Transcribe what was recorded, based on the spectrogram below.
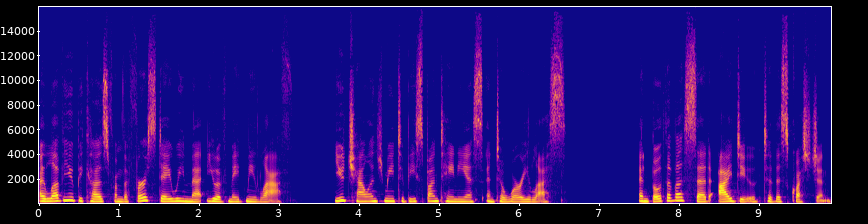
I love you because from the first day we met, you have made me laugh. You challenged me to be spontaneous and to worry less. And both of us said, I do to this question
